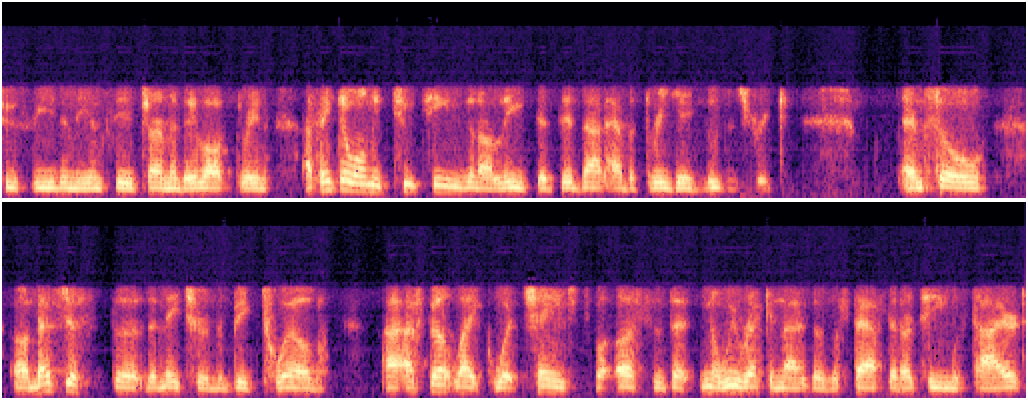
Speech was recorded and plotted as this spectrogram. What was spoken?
two seed in the NCAA tournament. They lost three. I think there were only two teams in our league that did not have a three-game losing streak, and so um, that's just the the nature of the Big 12. I, I felt like what changed for us is that you know we recognized as a staff that our team was tired,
